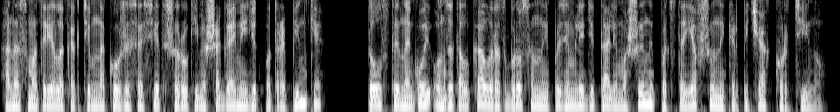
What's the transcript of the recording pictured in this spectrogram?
Она смотрела, как темнокожий сосед широкими шагами идет по тропинке. Толстой ногой он затолкал разбросанные по земле детали машины, подстоявшую на кирпичах куртину.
